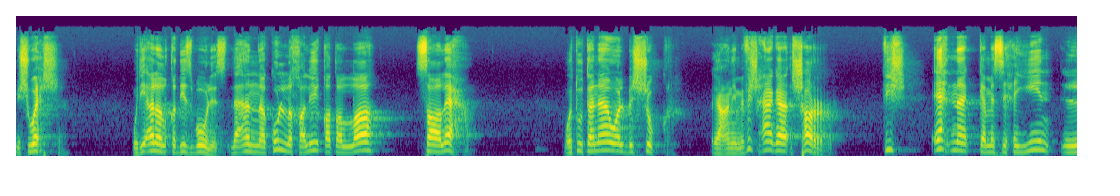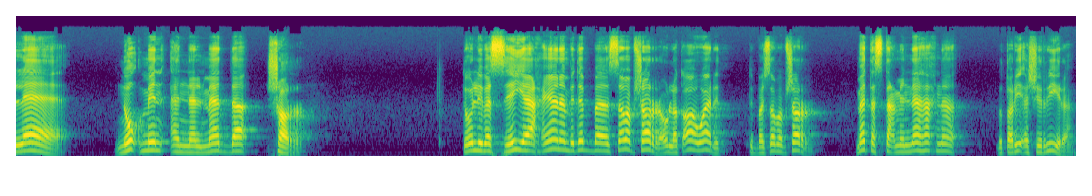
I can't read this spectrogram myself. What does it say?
مش وحشة. ودي قالها القديس بولس لأن كل خليقة الله صالحة وتتناول بالشكر. يعني مفيش حاجة شر. مفيش إحنا كمسيحيين لا نؤمن أن المادة شر. تقول لي بس هي أحيانا بتبقى سبب شر. أقول لك آه وارد تبقى سبب شر. متى استعملناها إحنا بطريقة شريرة.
